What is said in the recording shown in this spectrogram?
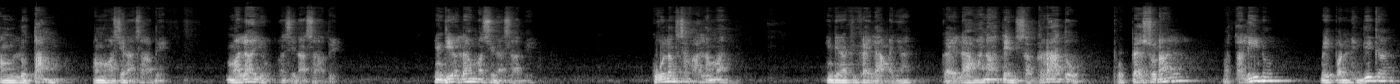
ang lutang ang mga sinasabi. Malayo ang sinasabi. Hindi alam ang sinasabi. Kulang sa kaalaman. Hindi natin kailangan yan. Kailangan natin sagrado, professional, matalino, may pananindigan,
